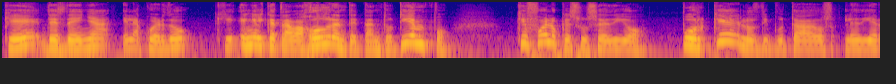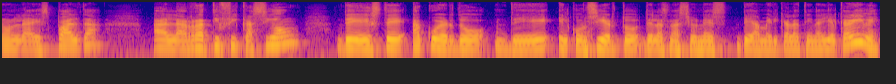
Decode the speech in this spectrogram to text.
que desdeña el acuerdo en el que trabajó durante tanto tiempo. ¿Qué fue lo que sucedió? ¿Por qué los diputados le dieron la espalda a la ratificación de este acuerdo del el concierto de las naciones de América Latina y el Caribe.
